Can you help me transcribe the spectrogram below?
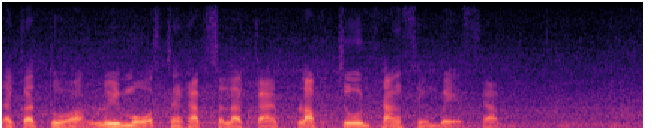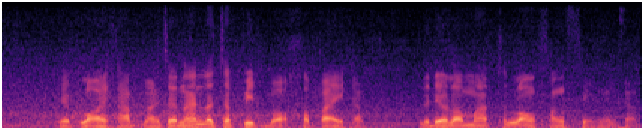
แล้วก็ตัวรีโมทนะครับสำหรับการปรับจูนพลังเสียงเบสครับ เรียบร้อยครับ หลังจากนั้นเราจะปิดเบาะเข้าไปครับแล้วเดี๋ยวเรามาทดลองฟังเสียงกันครับ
